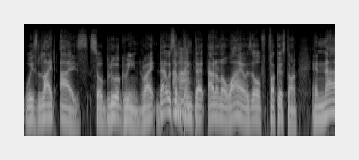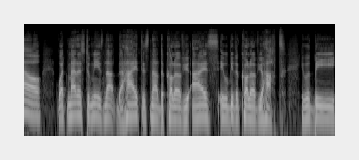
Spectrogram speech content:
with light eyes, so blue or green, right? That was uh-huh. something that I don't know why I was all focused on. And now, what matters to me is not the height, it's not the color of your eyes, it would be the color of your heart. It would be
